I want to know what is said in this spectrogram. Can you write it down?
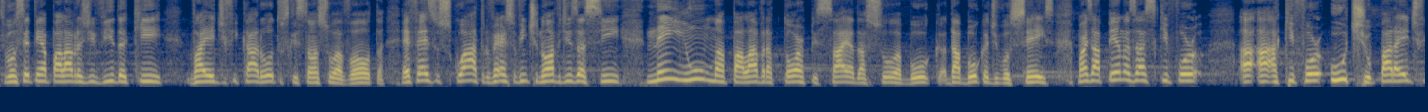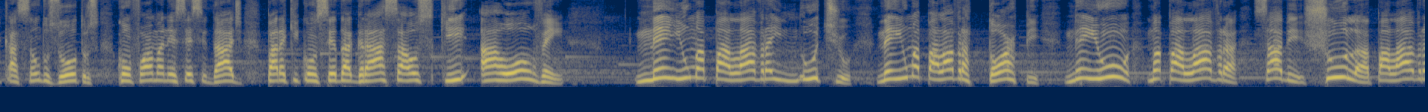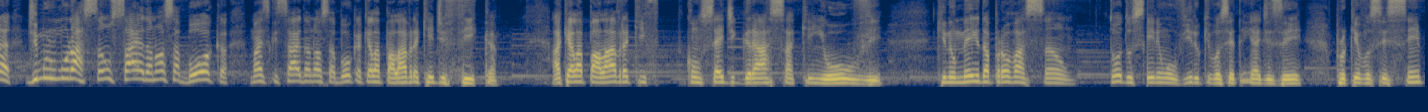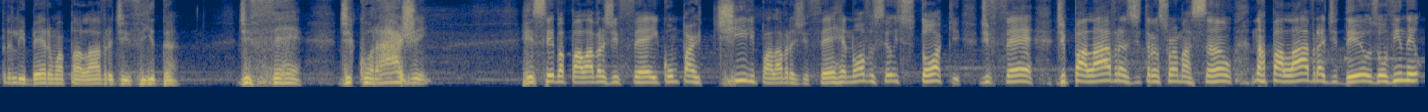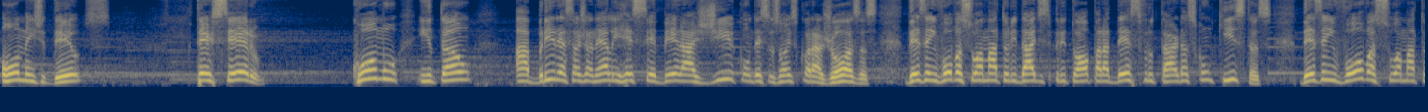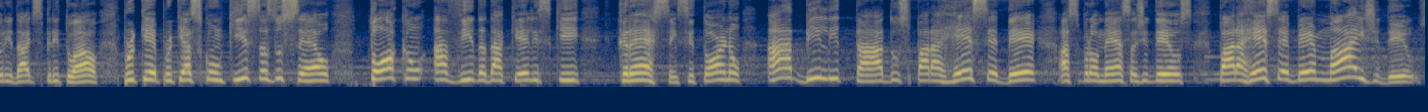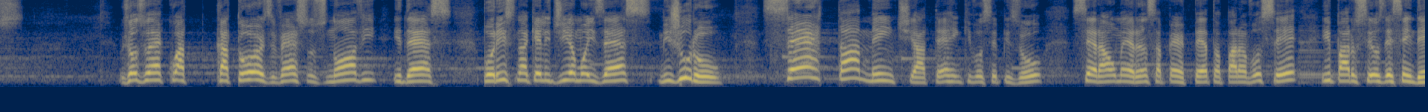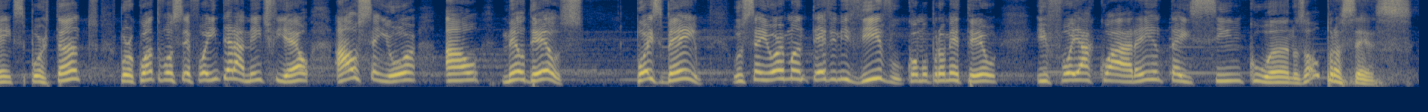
Se você tem a palavra de vida que vai edificar outros que estão à sua volta. Efésios 4, verso 29 diz assim: Nenhuma palavra torpe saia da sua boca, da boca de vocês, mas apenas as que for a, a, que for útil para a edificação dos outros, conforme a necessidade, para que conceda graça aos que a ouvem. Nenhuma palavra inútil, nenhuma palavra torpe, nenhuma palavra, sabe, chula, palavra de murmuração saia da nossa boca, mas que saia da nossa boca aquela palavra que edifica, aquela palavra que concede graça a quem ouve, que no meio da provação, todos queiram ouvir o que você tem a dizer, porque você sempre libera uma palavra de vida, de fé, de coragem. Receba palavras de fé e compartilhe palavras de fé, renova o seu estoque de fé, de palavras de transformação na palavra de Deus, ouvindo homens de Deus. Terceiro, como então abrir essa janela e receber, agir com decisões corajosas. Desenvolva sua maturidade espiritual para desfrutar das conquistas. Desenvolva sua maturidade espiritual. Por quê? Porque as conquistas do céu tocam a vida daqueles que crescem, se tornam habilitados para receber as promessas de Deus, para receber mais de Deus. Josué 14, versos 9 e 10 por isso, naquele dia, Moisés me jurou: certamente a terra em que você pisou será uma herança perpétua para você e para os seus descendentes. Portanto, porquanto você foi inteiramente fiel ao Senhor, ao meu Deus. Pois bem, o Senhor manteve-me vivo, como prometeu, e foi há 45 anos. Olha o processo,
